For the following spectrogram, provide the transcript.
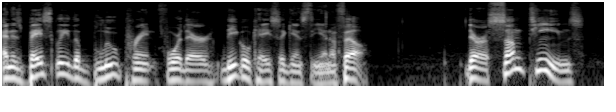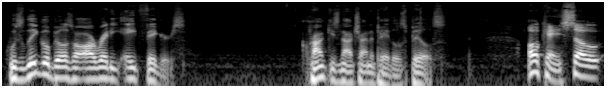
and is basically the blueprint for their legal case against the NFL. There are some teams whose legal bills are already eight figures. Kroenke's not trying to pay those bills. Okay, so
